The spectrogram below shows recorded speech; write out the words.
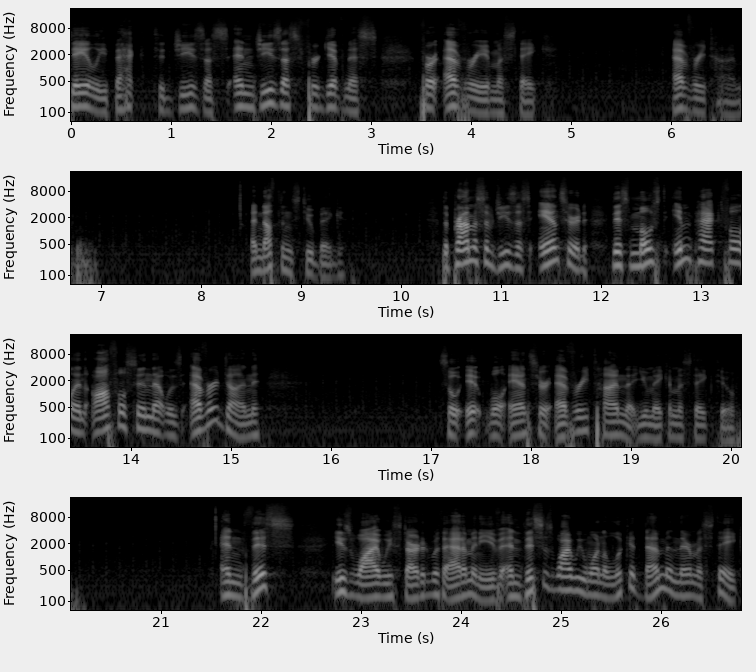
daily back to Jesus and Jesus' forgiveness for every mistake, every time. And nothing's too big. The promise of Jesus answered this most impactful and awful sin that was ever done, so it will answer every time that you make a mistake too. And this is why we started with Adam and Eve, and this is why we want to look at them and their mistake.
